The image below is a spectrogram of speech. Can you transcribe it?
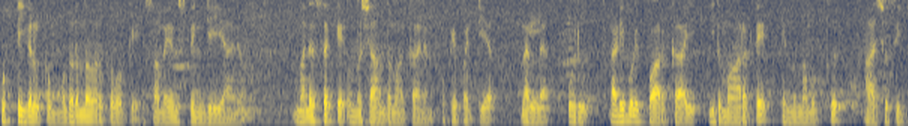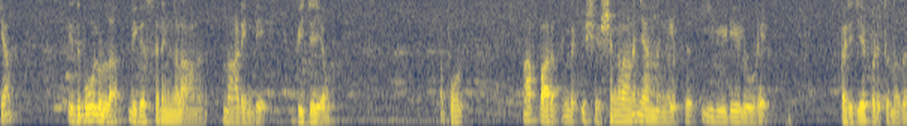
കുട്ടികൾക്കും മുതിർന്നവർക്കുമൊക്കെ സമയം സ്പെൻഡ് ചെയ്യാനും മനസ്സൊക്കെ ഒന്ന് ശാന്തമാക്കാനും ഒക്കെ പറ്റിയ നല്ല ഒരു അടിപൊളി പാർക്കായി ഇത് മാറട്ടെ എന്ന് നമുക്ക് ആശ്വസിക്കാം. ഇതുപോലുള്ള വികസനങ്ങളാണ് നാടിന്റെ വിജയം. അപ്പോൾ ആ പാർക്കിന്റെ വിശേഷങ്ങളാണ് ഞാൻ നിങ്ങൾക്ക് ഈ വീഡിയോയിലൂടെ പരിചയപ്പെടുത്തുന്നത്.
